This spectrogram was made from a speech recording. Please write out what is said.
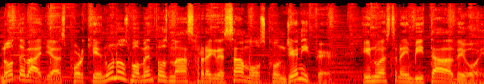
No te vayas porque en unos momentos más regresamos con Jennifer y nuestra invitada de hoy.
